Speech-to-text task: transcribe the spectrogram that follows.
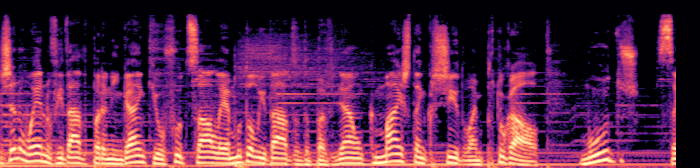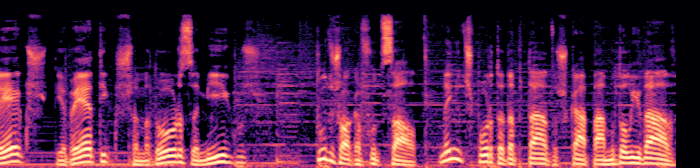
Já não é novidade para ninguém que o futsal é a modalidade de pavilhão que mais tem crescido em Portugal. Mudos, cegos, diabéticos, amadores, amigos. Tudo joga futsal. Nem o desporto adaptado escapa à modalidade.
